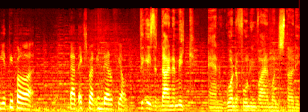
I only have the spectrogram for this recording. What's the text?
meet people that expert in their field. I think it's a dynamic and wonderful environment to study.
